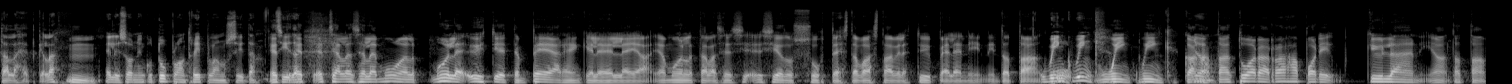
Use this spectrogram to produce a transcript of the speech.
tällä hetkellä. Mm. Eli se on niin kuin tuplan triplannut siitä. Et, siitä. et, et sellaiselle muille, muille yhtiöiden PR-henkilöille ja, ja muille tällaisille si- sijoitussuhteista vastaaville tyypeille, niin, niin tota, Wink, ku- wink. wink, wink. Kannattaa Joo. tuoda rahapodi kylään ja tota,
